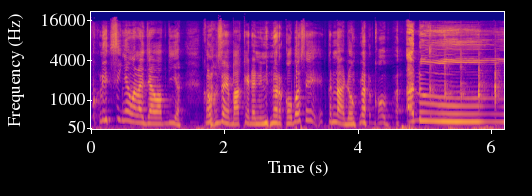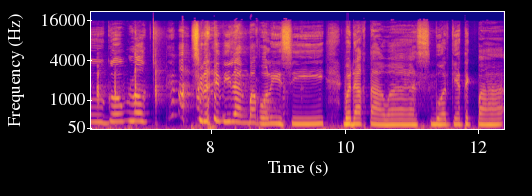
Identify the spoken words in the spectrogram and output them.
Polisinya malah jawab dia. Kalau saya pakai dan ini narkoba saya kena dong narkoba. Aduh, goblok. Sudah dibilang Pak polisi, bedak tawas buat ketek Pak.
